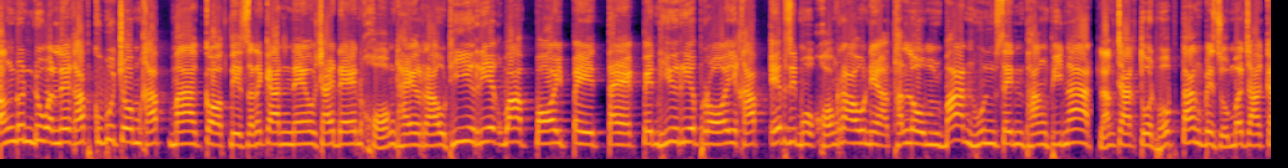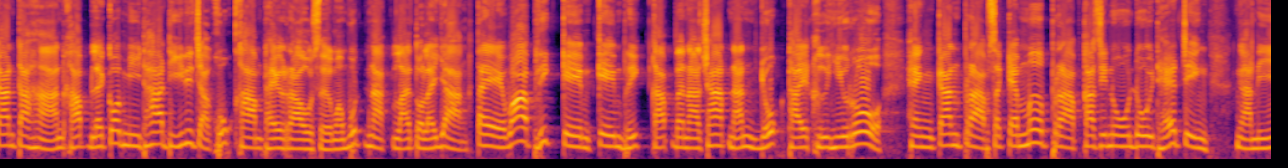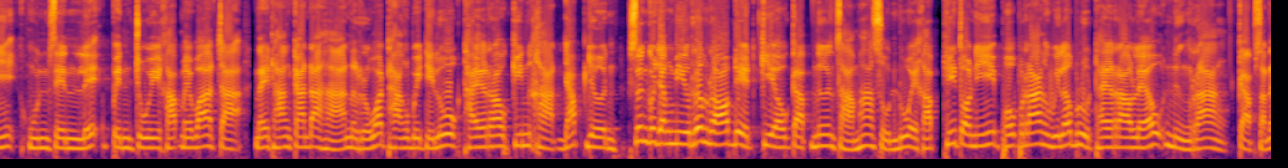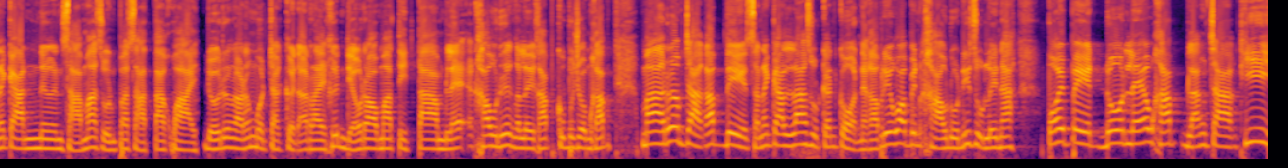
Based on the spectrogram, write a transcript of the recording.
ฟังด่วนๆเลยครับคุณผู้ชมครับ มาเกาะติดสถานการณ์แนวชายแดนของไทยเราที่เรียกว่าปอยเปตแตกเป็นที่เรียบร้อยครับ F16 ของเราเนี่ยถล่มบ้านฮุนเซนพังพินาศหลังจากตรวจพบตั้งเป็นศูนย์บัญชาการทหารครับ และก็มีท่าทีที่จะคุกคามไทยเราเสริมอาวุธหนักหลายต่อหลายอย่าง แต่ว่าพลิกเกมเกมพลิกครับนานาชาตินั้นยกไทยคือฮีโร่แห่งการปราบสแกมเมอร์ ปราบคาสิโนโดยแท้จริง งานนี้ฮุนเซนเละเป็นจุยครับไม่ว่าจะในทางการทหารหรือว่าทางเวทีโลกไทยเรากินขาดยับเยิน ซึ่งก็ยังมีเรื่องราวอัปเดตเกี่ยวกับเนิน 350 ด้วยครับ ที่ตอนนี้พบร่างวีรบุรุษไทยเราแล้ว 1 ร่าง กับสถานการณ์เนิน 350 ประสาทตาควาย โดยเรื่องราวทั้งหมดจะเกิดอะไรขึ้นเดี๋ยวเรามาติดตามและเข้าเรื่องกันเลยครับคุณผู้ชมครับ มาเริ่มจากอัปเดตสถานการณ์ล่าสุดกันก่อนนะครับเรียกว่าเป็นข่าวด่วนที่สุดเลยนะปอยเปตโดนแล้วครับ หลังจากที่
